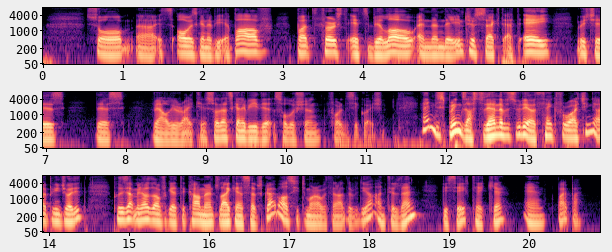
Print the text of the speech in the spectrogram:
So uh, it's always going to be above. But first it's below, and then they intersect at a, which is this value right here. So that's going to be the solution for this equation. And this brings us to the end of this video. Thank you for watching. I hope you enjoyed it. Please let me know. Don't forget to comment, like, and subscribe. I'll see you tomorrow with another video. Until then, be safe, take care, and bye-bye.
